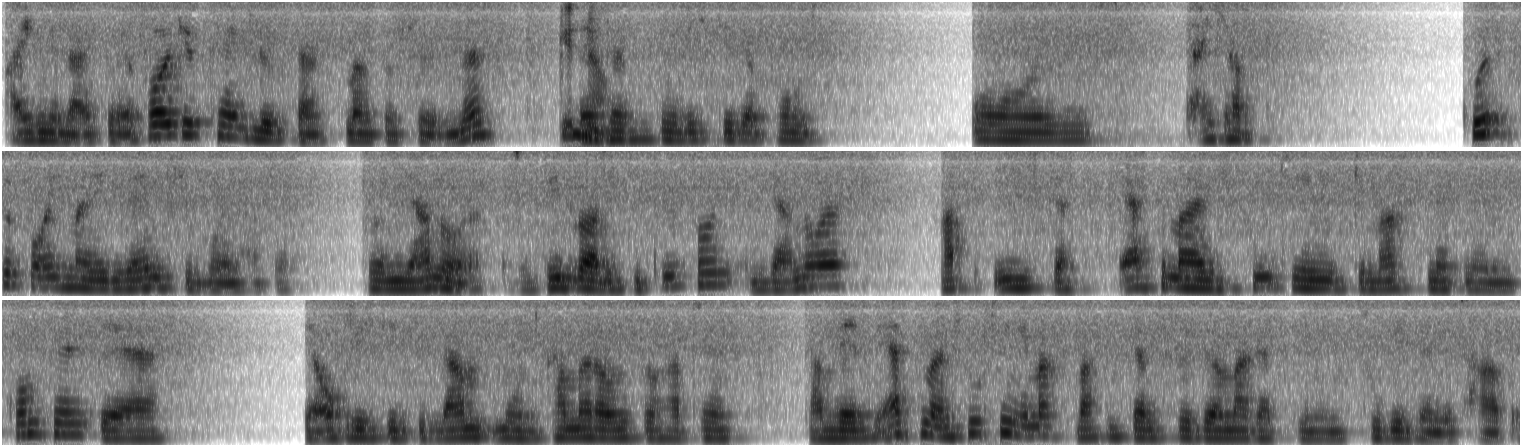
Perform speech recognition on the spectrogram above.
eigene Leistung. Erfolg ist kein Glück, sagt man so schön, ne? Genau. Das ist ein wichtiger Punkt. Und ja, ich habe kurz bevor ich meine Gesellenprüfungen hatte, so im Januar, also im Februar hatte ich die Prüfung, im Januar habe ich das erste Mal ein Shooting gemacht mit einem Kumpel, der, der auch richtig Lampen und Kamera und so hatte. Da haben wir das erste Mal ein Shooting gemacht, was ich dann Friseurmagazinen zugesendet habe.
